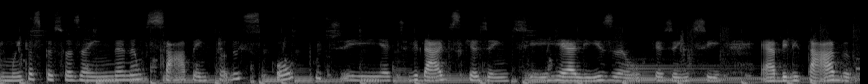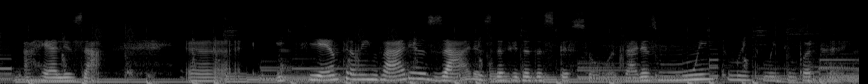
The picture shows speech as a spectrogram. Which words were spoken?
e muitas pessoas ainda não sabem todo o escopo de atividades que a gente realiza ou que a gente é habilitado a realizar. Uh, e que entram em várias áreas da vida das pessoas, áreas muito, muito, muito importantes.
